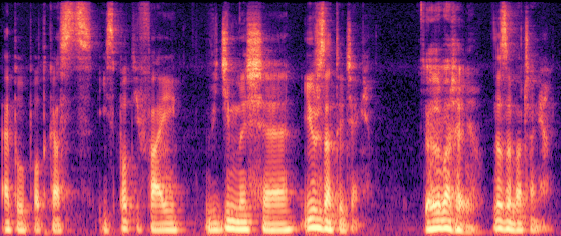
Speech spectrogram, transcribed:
Apple Podcasts i Spotify. Widzimy się już za tydzień. Do zobaczenia. Do zobaczenia.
